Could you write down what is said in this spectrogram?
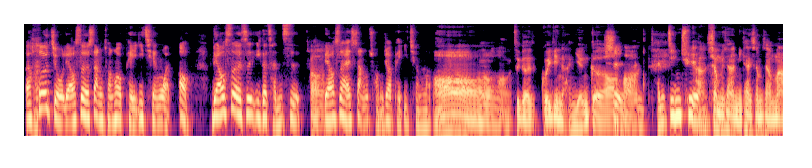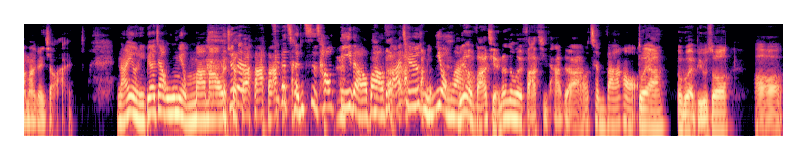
呃喝酒聊色上床后赔一千万哦，聊色是一个层次啊，聊色还上床就要赔一千万哦，嗯、这个规定的很严格哦，是很很精确、啊，像不像？你看像不像妈妈跟小孩？哪有？你不要这样污蔑我们妈妈。我觉得这个层次超低的，好不好？罚钱有什么用啊？没有罚钱，但是会罚其他的啊。哦，惩罚哈。对啊，会不会？比如说，哦，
